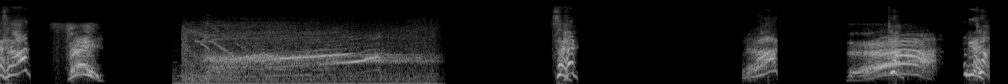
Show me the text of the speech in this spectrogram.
せはせい。せあガガ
